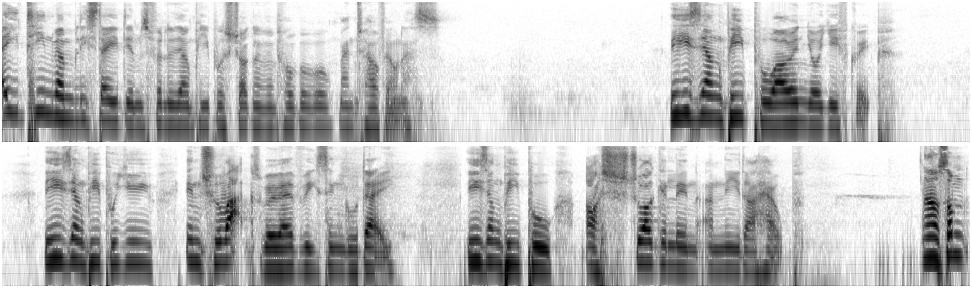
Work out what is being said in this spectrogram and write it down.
18 Wembley stadiums full of young people struggling with probable mental health illness. These young people are in your youth group. These young people you interact with every single day. These young people are struggling and need our help. Now, some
